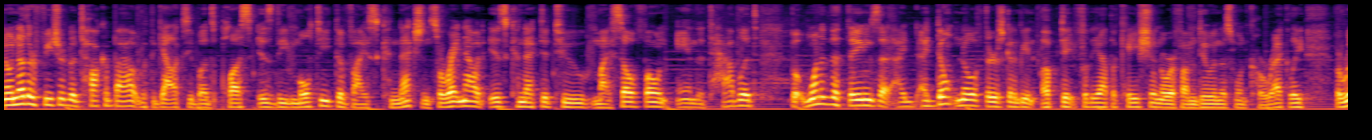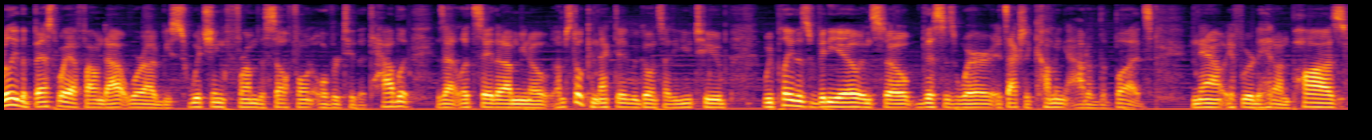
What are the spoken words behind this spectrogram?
Now another feature to talk about with the Galaxy Buds Plus is the multi-device connection. So right now it is connected to my cell phone and the tablet, but one of the things that I, I don't know if there's gonna be an update for the application or if I'm doing this one correctly, but really the best way I found out where I'd be switching from the cell phone over to the tablet is that let's say that I'm, you know, I'm still connected, we go inside of YouTube, we play this video, and so this is where it's actually coming out of the buds. Now, if we were to hit on pause,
